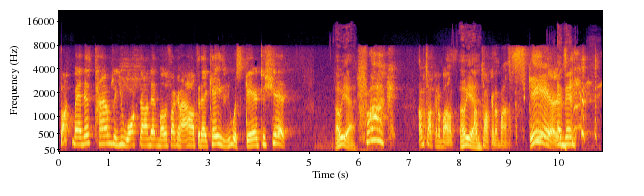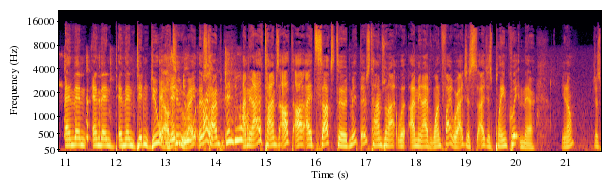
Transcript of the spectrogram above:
Fuck man, there's times when you walk down that motherfucking aisle to that cage and you were scared to shit. Oh yeah. Fuck. I'm talking about. Oh yeah. I'm talking about scared. And then, and then, and then, and then didn't do well didn't too, do right? it, There's right. times. Didn't do I mean, I have times. I'll, i It sucks to admit. There's times when I. I mean, I have one fight where I just, I just plain quit in there. You know, just,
